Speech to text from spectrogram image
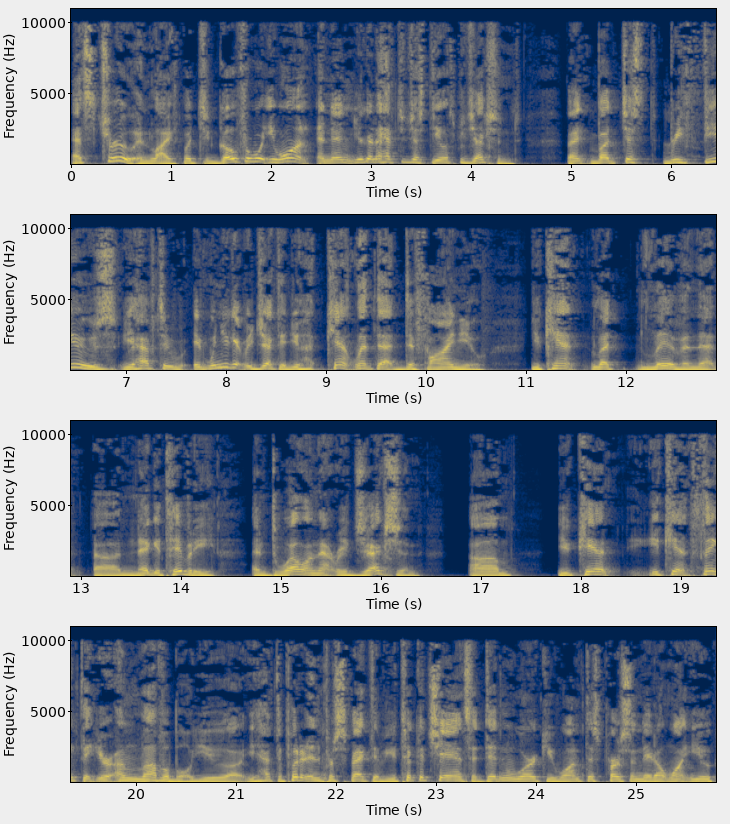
That's true in life, but you go for what you want and then you're going to have to just deal with rejection. But, but just refuse. You have to, if, when you get rejected, you can't let that define you. You can't let live in that uh, negativity and dwell on that rejection. Um, you can't you can't think that you're unlovable. You uh, you have to put it in perspective. You took a chance, it didn't work. You want this person, they don't want you.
